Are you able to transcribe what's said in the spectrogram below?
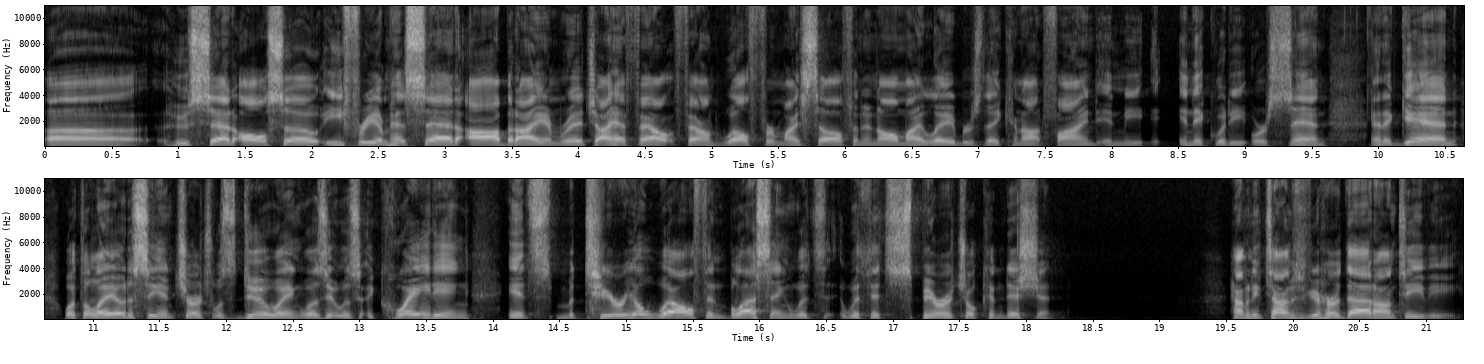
uh, who said also, Ephraim has said, Ah, but I am rich. I have found, found wealth for myself, and in all my labors they cannot find in me iniquity or sin. And again, what the Laodicean church was doing was it was equating its material wealth and blessing with, with its spiritual condition. How many times have you heard that on TV?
